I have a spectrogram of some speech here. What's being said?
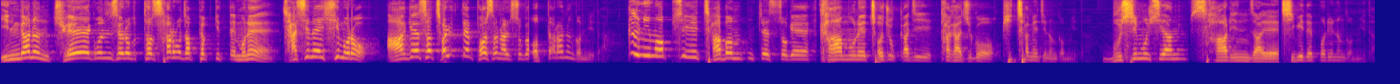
인간은 죄의 권세로부터 사로잡혔기 때문에 자신의 힘으로 악에서 절대 벗어날 수가 없다라는 겁니다. 끊임없이 자범죄 속에 가문의 저주까지 다 가지고 비참해지는 겁니다. 무시무시한 살인자의 집이 돼 버리는 겁니다.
